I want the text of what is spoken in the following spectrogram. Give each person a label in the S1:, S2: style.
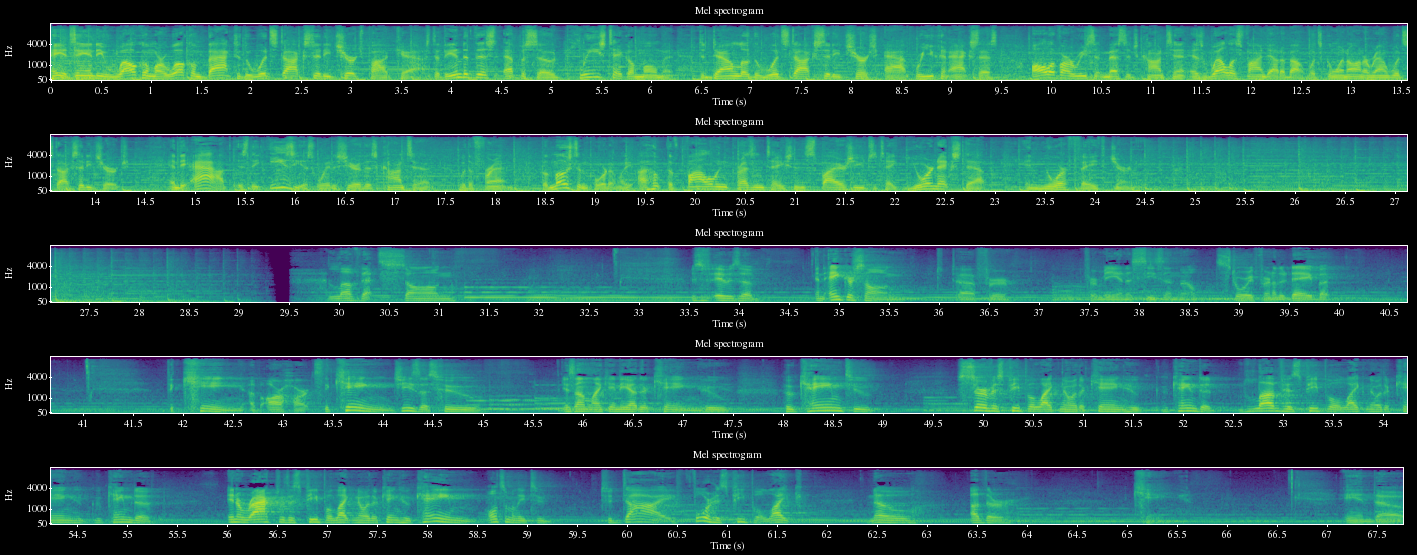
S1: Hey, it's Andy. Welcome or welcome back to the Woodstock City Church podcast. At the end of this episode, please take a moment to download the Woodstock City Church app where you can access all of our recent message content as well as find out about what's going on around Woodstock City Church. And the app is the easiest way to share this content with a friend. But most importantly, I hope the following presentation inspires you to take your next step in your faith journey.
S2: Love that song. It was, it was a, an anchor song uh, for, for me in a season, a story for another day, but the king of our hearts, the king, Jesus, who is unlike any other king, who, who came to serve his people like no other king, who, who came to love his people like no other king, who, who came to interact with his people like no other king, who came ultimately to, to die for his people like no other king. And uh,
